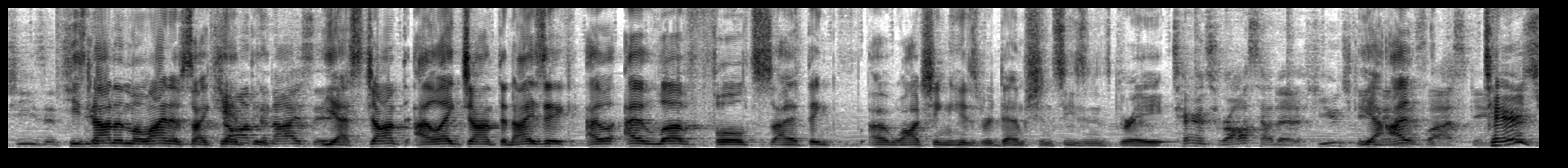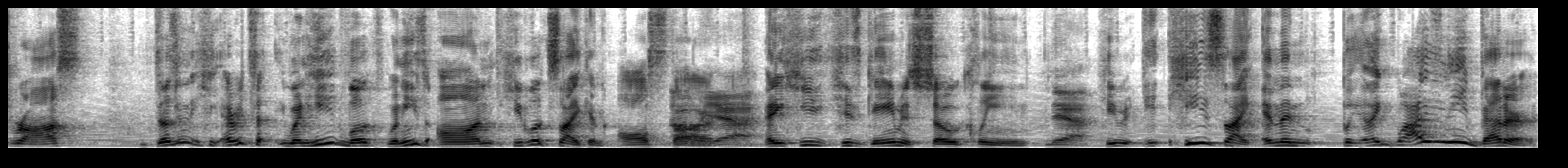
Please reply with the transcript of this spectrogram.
Jesus. He's not in the lineup, so I can't. Jonathan think. Isaac. Yes, John. I like Jonathan Isaac. I, I love Fultz. I think uh, watching his redemption season is great. Terrence Ross had a huge game Yeah, in I, his last game. Terrence Ross doesn't he every time when he looks when he's on he looks like an all star. Oh, yeah. and he his game is so clean. yeah, He he's like and then but like why isn't he better?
